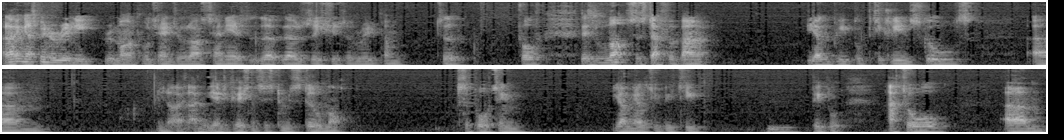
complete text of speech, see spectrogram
and I think that's been a really remarkable change over the last 10 years, that th those issues have really come to the forth. There's lots of stuff about young people, particularly in schools. Um, you know, I, I think the education system is still not supporting young LGBT Mm. people at all. Um,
